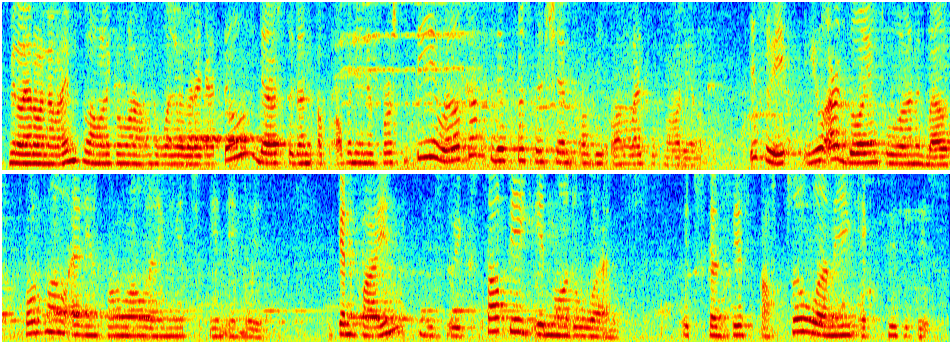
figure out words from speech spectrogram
Bismillahirrahmanirrahim. Assalamualaikum warahmatullahi wabarakatuh. Dear student of Open University, welcome to the first session of the online tutorial. This week, you are going to learn about formal and informal language in English. You can find this week's topic in Module 1, which consists of two learning activities.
